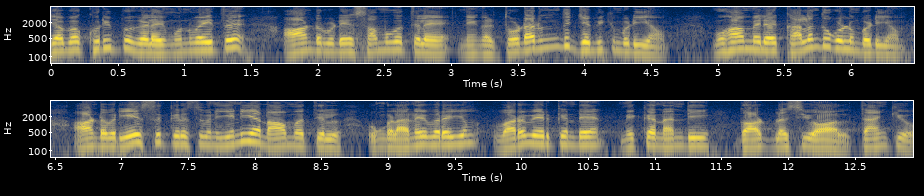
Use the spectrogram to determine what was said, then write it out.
ஜெப குறிப்புகளை முன்வைத்து ஆண்டவருடைய சமூகத்திலே நீங்கள் தொடர்ந்து ஜெபிக்கும்படியும் முகாமிலே கலந்து கொள்ளும்படியும் ஆண்டவர் இயேசு கிறிஸ்துவின் இனிய நாமத்தில் உங்கள் அனைவரையும் வரவேற்கின்றேன். மிக்க நன்றி. God bless you all thank you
